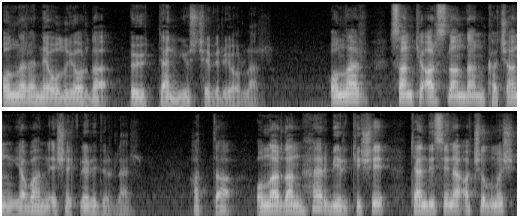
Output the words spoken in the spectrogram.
onlara ne oluyor da öğütten yüz çeviriyorlar. Onlar sanki arslandan kaçan yaban eşekleridirler. Hatta onlardan her bir kişi kendisine açılmış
